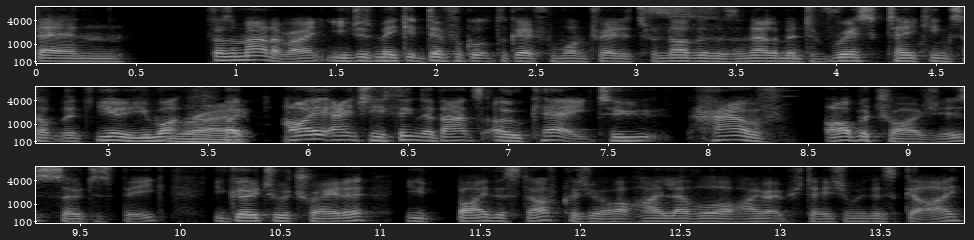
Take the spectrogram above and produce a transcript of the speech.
then doesn't matter, right? You just make it difficult to go from one trader to another. There's an element of risk taking something. You know, you might. Right. Like, I actually think that that's okay to have arbitrages, so to speak. You go to a trader, you buy the stuff because you're a high level or high reputation with this guy.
